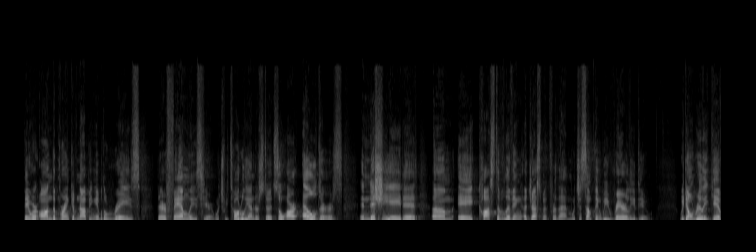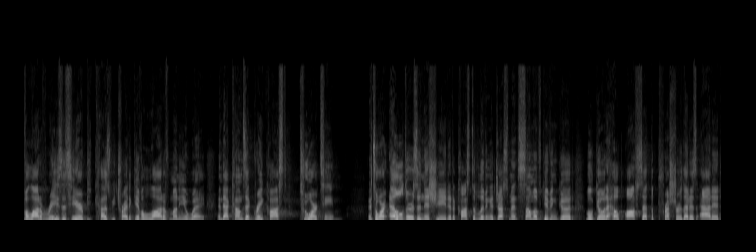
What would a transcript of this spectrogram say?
they were on the brink of not being able to raise their families here, which we totally understood. So our elders initiated um, a cost of living adjustment for them, which is something we rarely do. We don't really give a lot of raises here because we try to give a lot of money away. And that comes at great cost to our team. And so our elders initiated a cost of living adjustment. Some of Giving Good will go to help offset the pressure that is added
